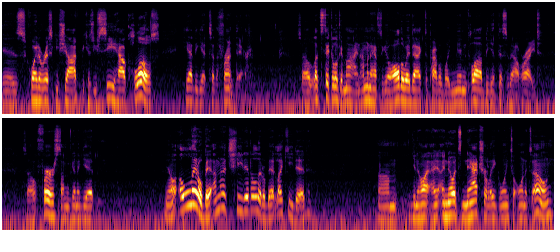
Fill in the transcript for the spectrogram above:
is quite a risky shot because you see how close he had to get to the front there. So let's take a look at mine. I'm going to have to go all the way back to probably min club to get this about right. So first I'm going to get you know, a little bit. I'm going to cheat it a little bit like he did. Um, you know, I, I know it's naturally going to, on its own,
